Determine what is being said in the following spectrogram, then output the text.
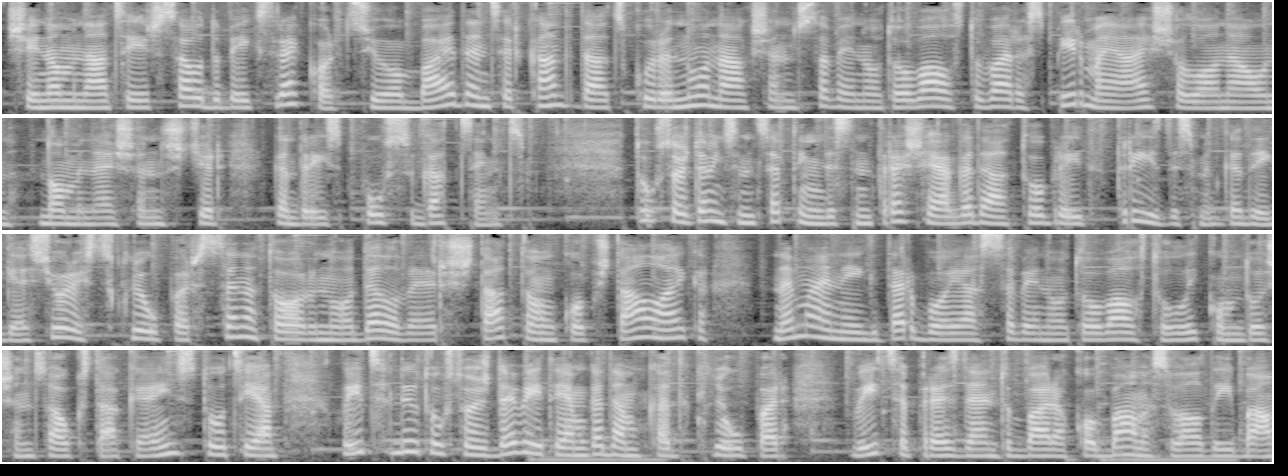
Šī nominācija ir saudabīgs rekords, jo Baidens ir kandidāts, kura nonākšanu Savienoto valstu varas pirmajā ešalonā un nominēšanu šķir gandrīz pusi gadsimta gadsimts. 1973. gadā tobrīd 30-gadīgais jurists kļuva par senatoru no Delavēras štata un kopš tā laika nemainīgi darbojās Savienoto valstu likumdošanas augstākajā institūcijā līdz 2009. gadam, kad kļuva par viceprezidentu Baraka Obamas valdībā.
